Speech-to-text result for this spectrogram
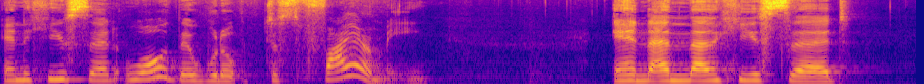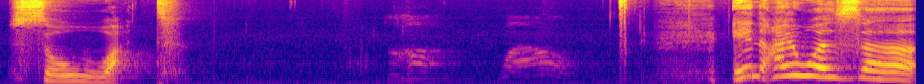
And he said, well, they would just fire me. And, and then he said, so what? And I was, uh,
